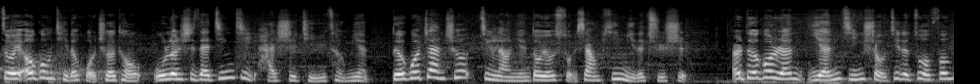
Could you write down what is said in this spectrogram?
作为欧共体的火车头，无论是在经济还是体育层面，德国战车近两年都有所向披靡的趋势。而德国人严谨守纪的作风，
